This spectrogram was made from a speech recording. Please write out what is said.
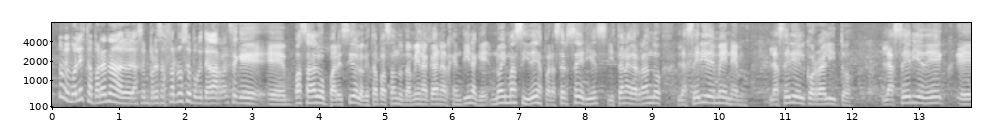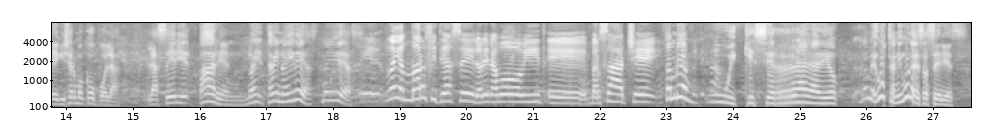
No me molesta para nada lo de las empresas, Fer, no sé por qué te agarras. Parece que eh, pasa algo parecido a lo que está pasando también acá en Argentina, que no hay más ideas para hacer series y están agarrando la serie de Menem, la serie del Corralito, la serie de eh, Guillermo Coppola, la serie... Paren, no hay, está bien, no hay ideas, no hay ideas. Eh, Ryan Murphy te hace Lorena Bobbitt, eh, Versace. También, Uy, qué cerrada de... no me gusta ninguna de esas series.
